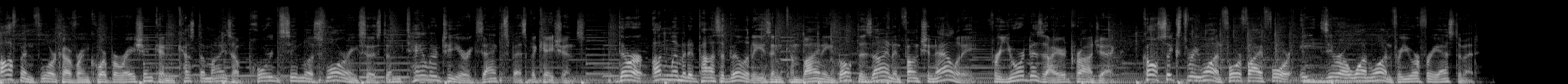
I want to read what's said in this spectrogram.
Hoffman Floor Covering Corporation can customize a poured seamless flooring system tailored to your exact specifications. There are unlimited possibilities in combining both design and functionality for your desired project. Call 631 454 8011 for your free estimate.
